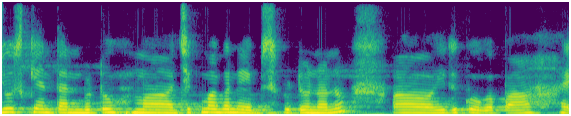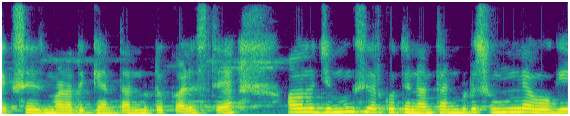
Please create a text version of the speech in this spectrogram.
ಜ್ಯೂಸ್ಗೆ ಅಂತ ಅಂದ್ಬಿಟ್ಟು ಚಿಕ್ಕ ಮಗನ ಎಬ್ಸ್ಬಿಟ್ಟು ನಾನು ಇದಕ್ಕೆ ಹೋಗಪ್ಪ ಎಕ್ಸಸೈಸ್ ಮಾಡೋದಕ್ಕೆ ಅಂತ ಅಂದ್ಬಿಟ್ಟು ಕಳಿಸ್ದೆ. ಅವನು ಜಿಮ್ಗೆ ಸೇರ್ಕೋತೀನಿ ಅಂತ ಅಂದ್ಬಿಟ್ಟು ಸುಮ್ಮನೆ ಹೋಗಿ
